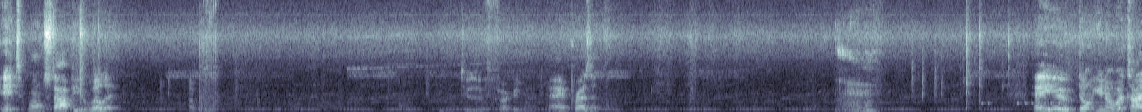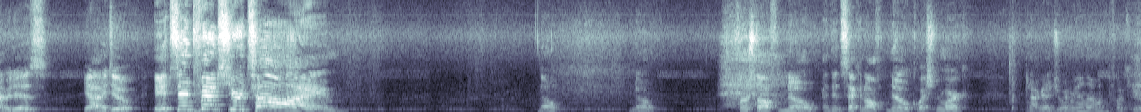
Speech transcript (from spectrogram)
It won't stop you, will it? Do the fucking hey a present. hey you, don't you know what time it is? Yeah, I do. It's adventure time! No. No. First off, no. And then second off, no, question mark. You're not gonna join me on that one? Fuck you.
